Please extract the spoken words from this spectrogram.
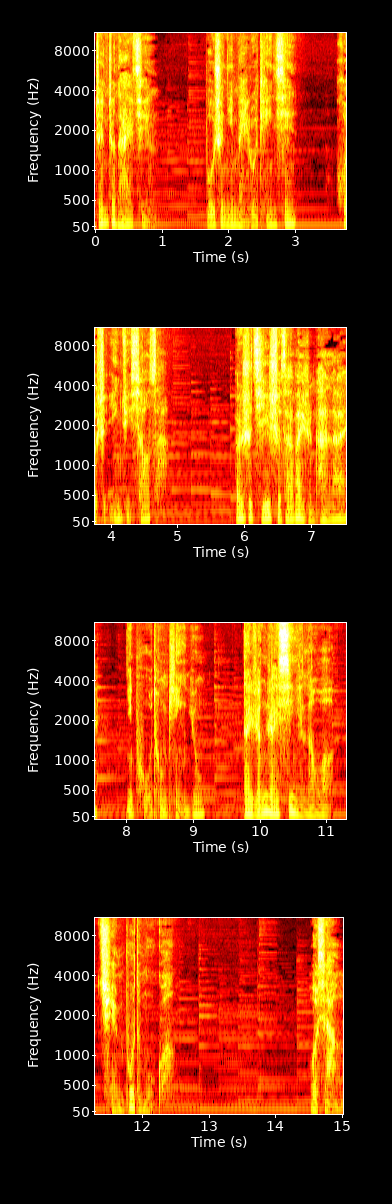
真正的爱情，不是你美若天仙，或是英俊潇洒。而是，即使在外人看来你普通平庸，但仍然吸引了我全部的目光。我想，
